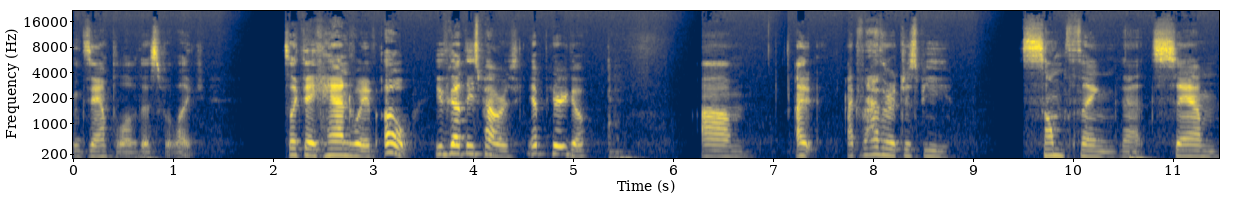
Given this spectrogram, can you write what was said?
example of this, but like it's like they hand wave, "Oh, you've got these powers. Yep, here you go." Um I I'd rather it just be something that Sam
